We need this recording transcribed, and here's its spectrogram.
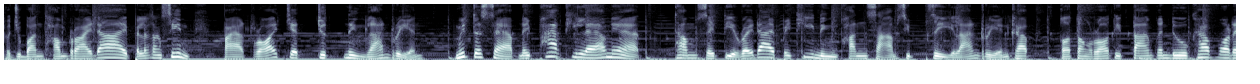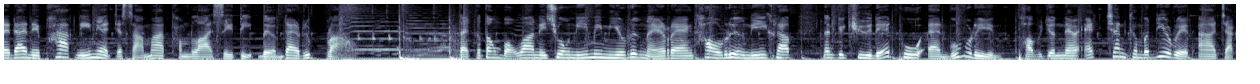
ปัจจุบันทำรายได้ไปแล้วทั้งสิ้น 807.1 ล้านเหรียญมิสเตอร์แสบในภาคที่แล้วเนี่ย ทำสถิติรายได้ไปที่ 1,034 ล้านเหรียญครับ ก็ต้องรอติดตามกันดูครับว่ารายได้ในภาคนี้เนี่ยจะสามารถทำลายสถิติเดิมได้หรือเปล่าแต่ก็ต้องบอกว่าในช่วงนี้ไม่มีเรื่องไหนแรงเท่าเรื่องนี้ครับ นั่นก็คือ Deadpool and Wolverine ภาพยนตร์แนวแอคชั่นคอมเมดี้เรท R จาก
